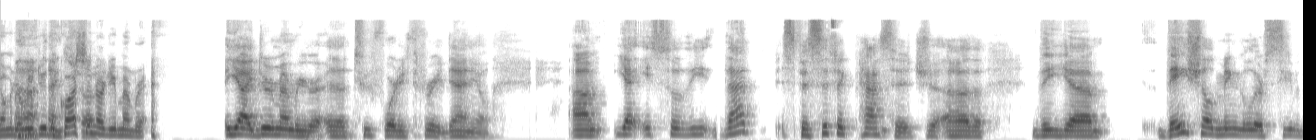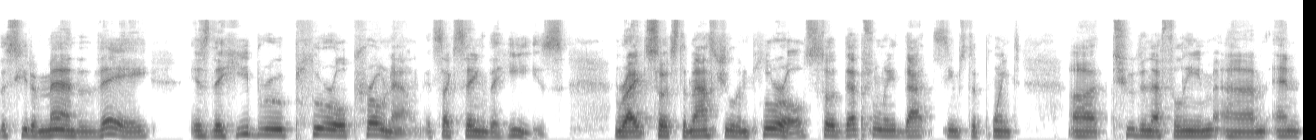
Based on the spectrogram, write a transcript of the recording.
You want me to Uh, redo the question John. or do you remember it? Yeah, I do remember you're uh, 243, Daniel. Um, yeah, so the that specific passage, uh, the the um, they shall mingle their seed with the seed of man. The they is the Hebrew plural pronoun. It's like saying the he's, right? So it's the masculine plural. So definitely that seems to point uh, to the Nephilim. Um, and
